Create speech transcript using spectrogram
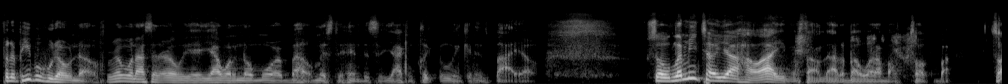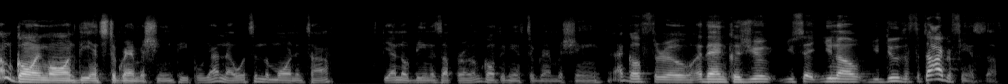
for the people who don't know, remember when I said earlier, y'all want to know more about Mr. Henderson? Y'all can click the link in his bio. So, let me tell y'all how I even found out about what I'm about to talk about. So, I'm going on the Instagram machine, people. Y'all know it's in the morning time. Yeah, I know Dean is up early. I'm going through the Instagram machine. I go through, and then because you you said you know you do the photography and stuff.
